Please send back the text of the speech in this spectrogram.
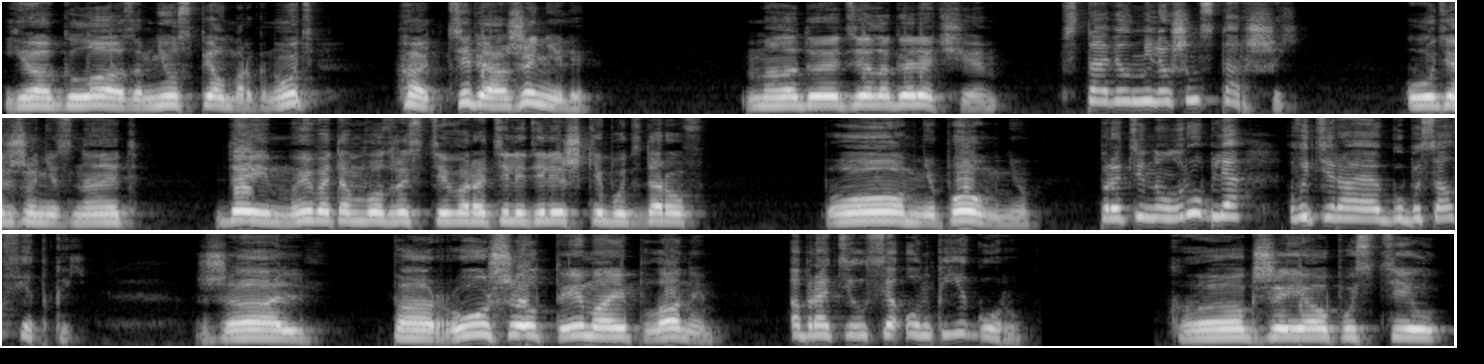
«Я глазом не успел моргнуть, от тебя женили». «Молодое дело горячее», — вставил Милешин-старший. «Удержу не знает. Да и мы в этом возрасте воротили делишки, будь здоров». «Помню, помню», — протянул Рубля, вытирая губы салфеткой. «Жаль, порушил ты мои планы», — обратился он к Егору. «Как же я упустил!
